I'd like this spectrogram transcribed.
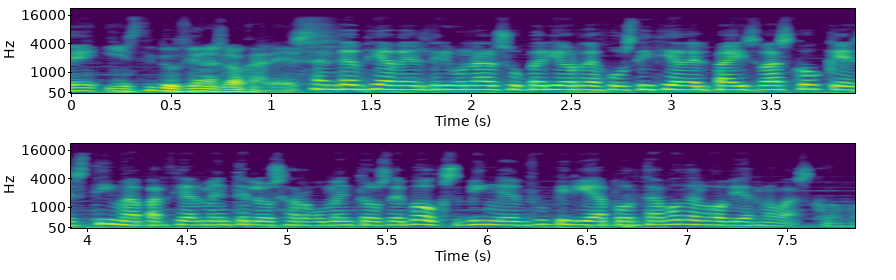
de instituciones locales. Sentencia del Tribunal Superior de Justicia del País Vasco que estima parcialmente los argumentos de Vox. Bingen Zupiria, portavoz del gobierno vasco.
